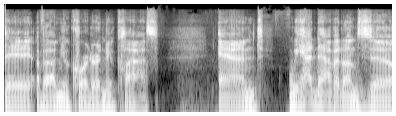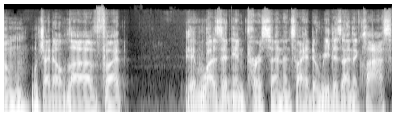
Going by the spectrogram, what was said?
day of a new quarter, a new class. And we had to have it on Zoom, which I don't love, but it wasn't in person. And so I had to redesign the class.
